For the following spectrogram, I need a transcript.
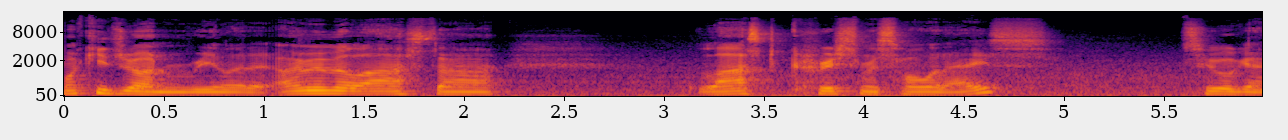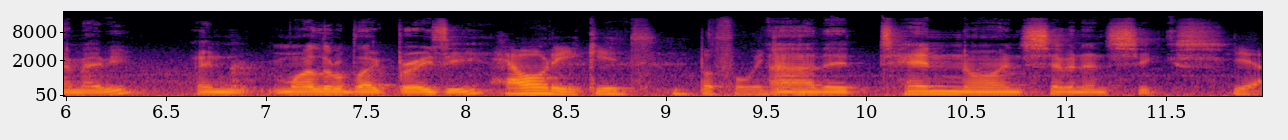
My kids are unreal at it. I remember last uh, last Christmas holidays, two ago maybe, and my little bloke Breezy, How old are your kids before we do? uh, they're 10, 9, 7 and 6. Yeah.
